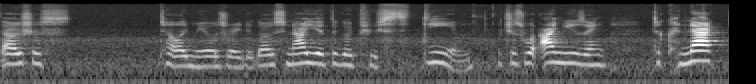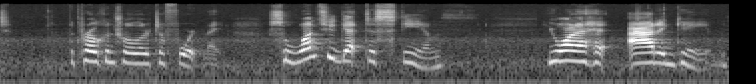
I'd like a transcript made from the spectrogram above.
That was just telling me it was ready to go. So now you have to go to Steam, which is what I'm using to connect the Pro controller to Fortnite. So once you get to Steam, you want to hit add a game.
